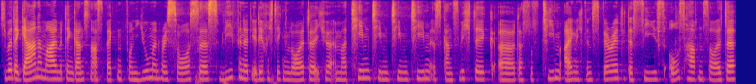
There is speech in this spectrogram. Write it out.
Ich würde gerne mal mit den ganzen Aspekten von Human Resources, wie findet ihr die richtigen Leute? Ich höre immer Team, Team, Team, Team ist ganz wichtig, äh, dass das Team eigentlich den Spirit des CEOs haben sollte.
